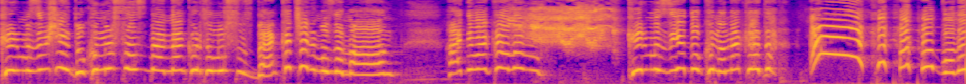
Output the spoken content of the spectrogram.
Kırmızı bir şey dokunursanız benden kurtulursunuz. Ben kaçarım o zaman. Hadi bakalım. Kırmızıya dokunana kadar. Bana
